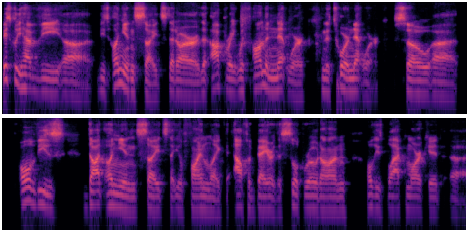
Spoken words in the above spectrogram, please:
basically you have the uh, these onion sites that are that operate with on the network in the Tor network. So uh, all of these dot onion sites that you'll find like the Alpha Bay or the Silk Road on all these black market uh,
